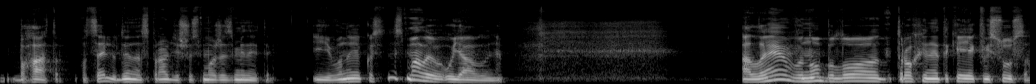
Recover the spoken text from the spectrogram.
багато. Оце людина справді щось може змінити. І вони якось не мали уявлення. Але воно було трохи не таке, як в Ісуса.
